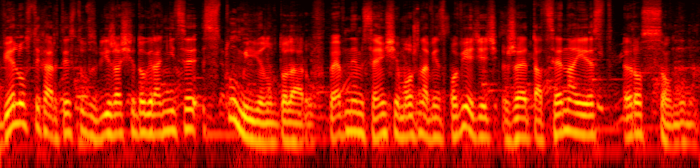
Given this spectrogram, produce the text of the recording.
wielu z tych artystów zbliża się do granicy 100 milionów dolarów. W pewnym sensie można więc powiedzieć, że ta cena jest rozsądna.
